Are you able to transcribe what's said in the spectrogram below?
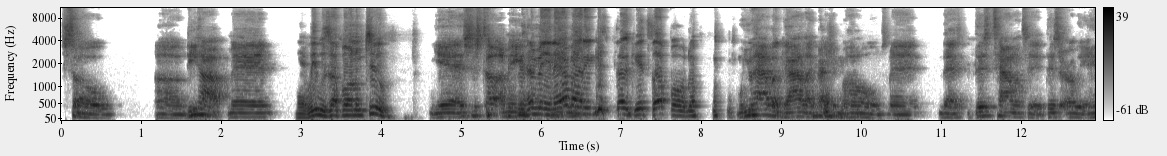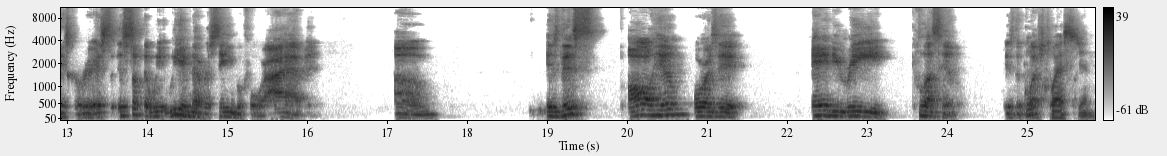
So uh, D Hop, man. Yeah, we was up on them too. Yeah, it's just tough. I mean, I mean, everybody gets, gets up on them. when you have a guy like Patrick Mahomes, man, that's this talented this early in his career, it's it's something we we have never seen before. I haven't. Um, is this all him, or is it Andy Reid plus him? Is the question. Good question.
